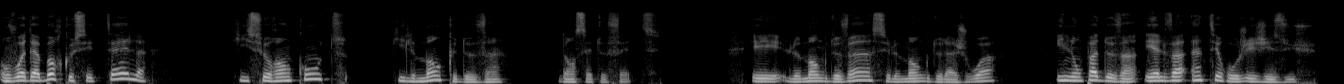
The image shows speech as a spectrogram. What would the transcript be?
On voit d'abord que c'est elle qui se rend compte qu'il manque de vin dans cette fête. Et le manque de vin, c'est le manque de la joie. Ils n'ont pas de vin, et elle va interroger Jésus,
